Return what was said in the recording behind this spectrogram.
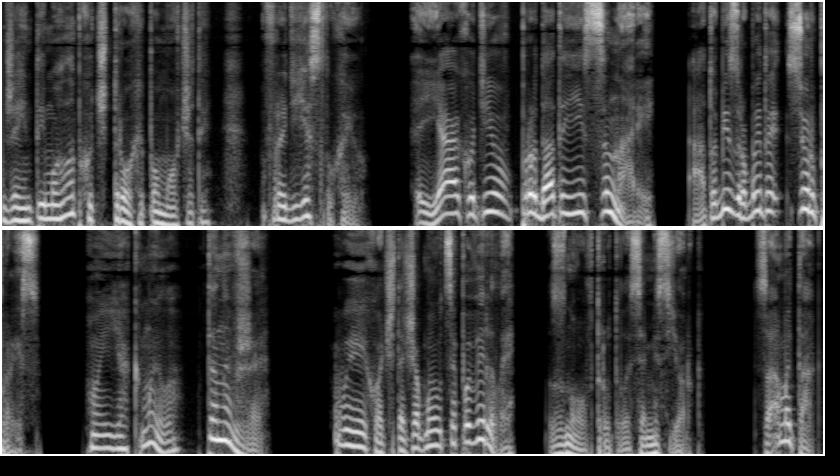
Джейн, ти могла б хоч трохи помовчати. Фредді, я слухаю. Я хотів продати їй сценарій, а тобі зробити сюрприз. Ой, як мило, та невже? Ви хочете, щоб ми у це повірили? знов втрутилася міс Йорк. Саме так.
